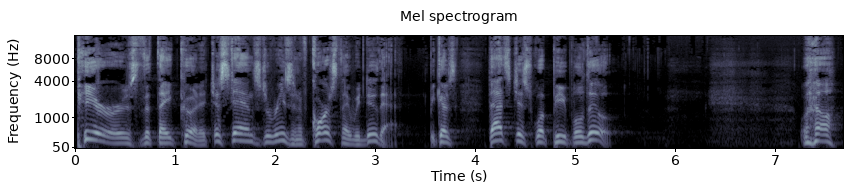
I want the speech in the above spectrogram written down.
peers that they could. It just stands to reason. Of course, they would do that because that's just what people do. Well,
